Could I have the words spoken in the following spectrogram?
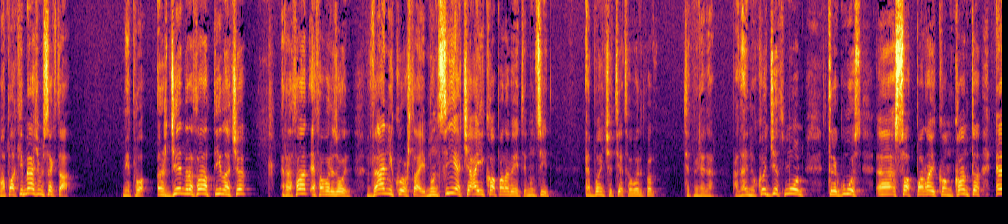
ma pak i meçëm se këta. Mirëpo, është gjend n'rrethana të tilla që, rrethanat e favorizojnë, vendi ku është ai, mundësia që ai ka para veti, mundësitë, e bëjnë që të jetë favorit për t'qenë milioner. Prandaj nuk është gjithmonë tregues, e, sa pare ka n'konto, e,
